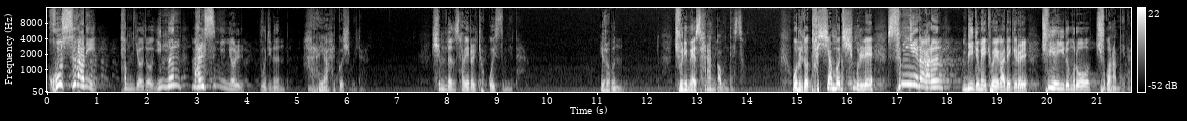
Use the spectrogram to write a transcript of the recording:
고스란히 담겨져 있는 말씀임을 우리는 알아야 할 것입니다. 힘든 사회를 겪고 있습니다. 여러분, 주님의 사랑 가운데서 오늘도 다시 한번 힘을 내 승리해 나가는 믿음의 교회가 되기를 주의 이름으로 축원합니다.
